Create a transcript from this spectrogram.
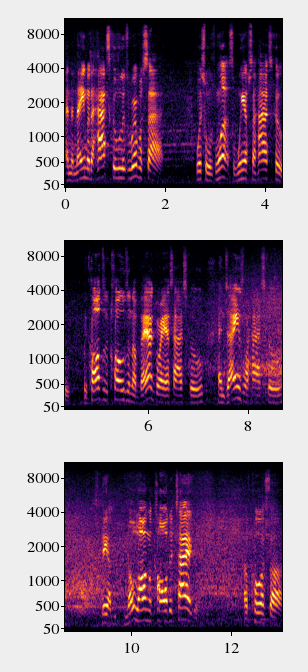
and the name of the high school is Riverside, which was once Williamston High School. Because of the closing of Beargrass High School and Jamesville High School, they are no longer called the Tigers. Of course, uh,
